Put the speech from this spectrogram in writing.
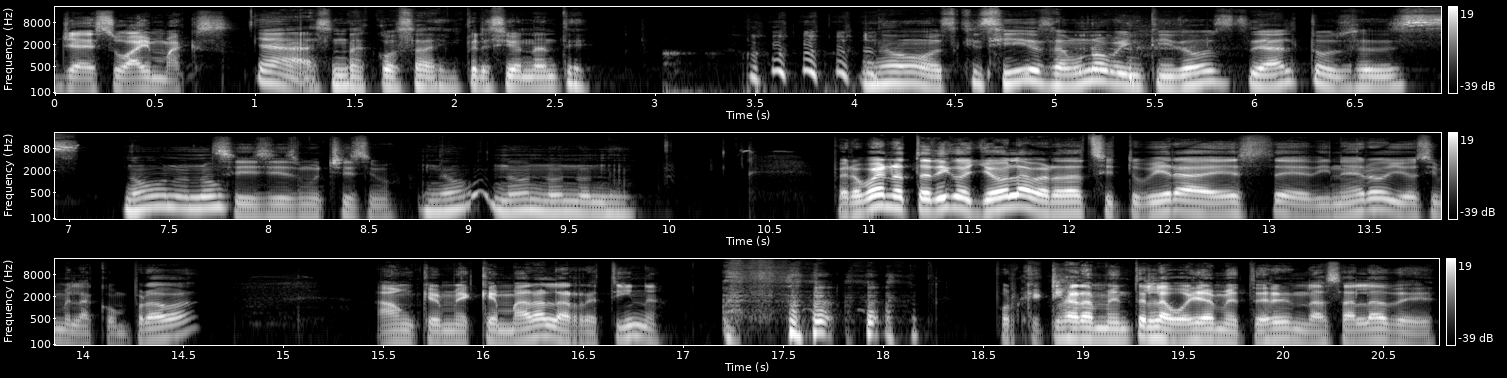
ya es su IMAX. ya es una cosa impresionante. No, es que sí, o sea, 1.22 de alto, o sea, es... No, no, no, Sí, sí, es muchísimo. no, no, no, no, no. Pero bueno, te digo, yo la verdad, si tuviera este dinero, yo sí me la compraba, aunque me quemara la retina. Porque claramente la voy a meter en la sala de,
